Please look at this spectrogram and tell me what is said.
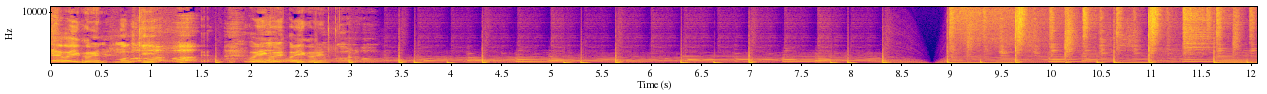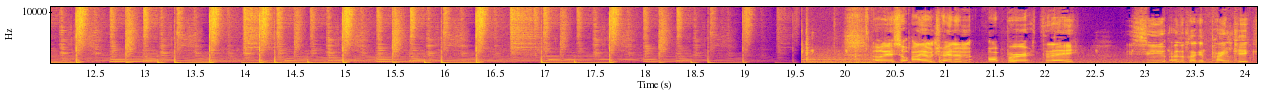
Hey, where you going, monkey? What, what? Where you going? Where you going? Okay, so I am training upper today. You see, I look like a pancake.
